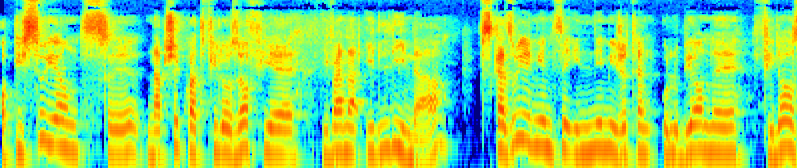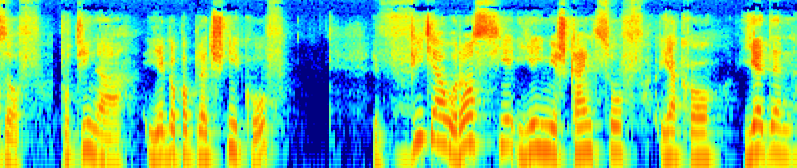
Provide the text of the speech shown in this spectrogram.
Opisując y, na przykład filozofię Iwana Illina, wskazuje między innymi, że ten ulubiony filozof Putina i jego popleczników widział Rosję i jej mieszkańców jako jeden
